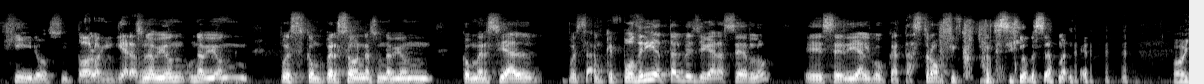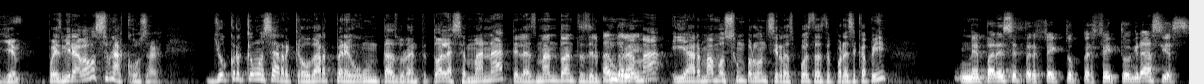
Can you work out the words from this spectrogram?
giros y todo lo que quieras. Un avión, un avión pues con personas, un avión comercial, pues aunque podría tal vez llegar a serlo, eh, sería algo catastrófico, por decirlo de esa manera. Oye, pues mira, vamos a hacer una cosa. Yo creo que vamos a recaudar preguntas durante toda la semana. Te las mando antes del programa y armamos un preguntas y respuestas. ¿Te parece, Capi? Me parece perfecto, perfecto. Gracias.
